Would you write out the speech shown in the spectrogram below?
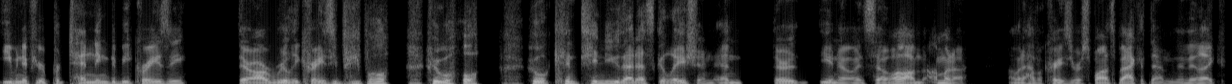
even if you're pretending to be crazy, there are really crazy people who will who will continue that escalation and they're you know and so oh I'm I'm gonna I'm gonna have a crazy response back at them and then they like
